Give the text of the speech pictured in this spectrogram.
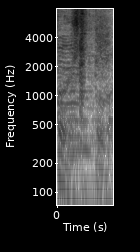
First blood.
